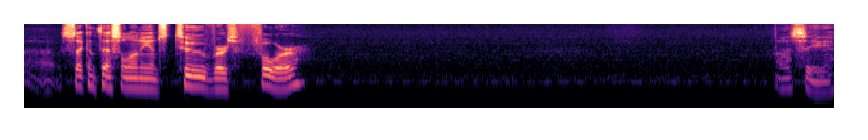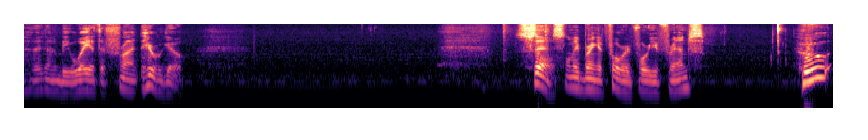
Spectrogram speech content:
Uh, 2 Thessalonians 2, verse 4. Let's see, they're going to be way at the front. Here we go. Says, let me bring it forward for you, friends. Who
